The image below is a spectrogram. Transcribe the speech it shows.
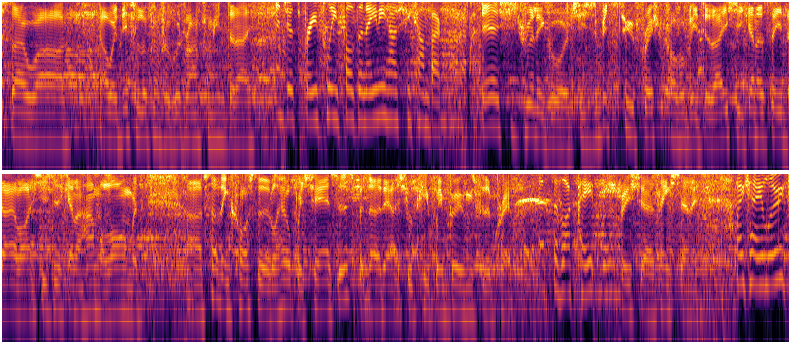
So uh, oh, we're definitely looking for a good run from him today. And just briefly, Fozzanini, how's she come back? Yeah, she's really good. She's a bit too fresh probably today. She's going to see daylight. She's just going to hum along. But uh, if something crosses, it'll help her chances. But no doubt she'll keep improving for the prep. Best of luck, Pete. Appreciate it. Thanks, Danny. Okay, Luke,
